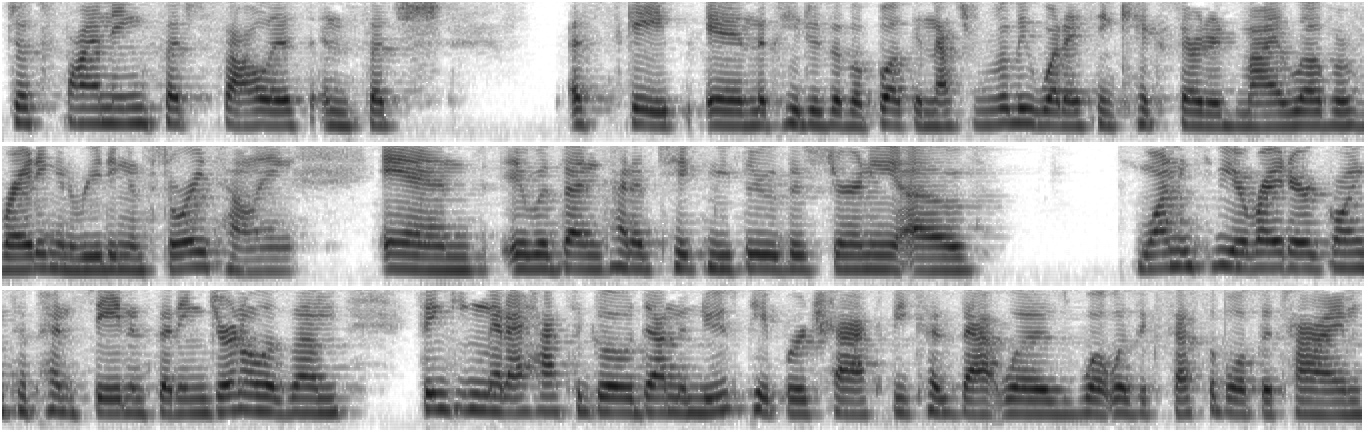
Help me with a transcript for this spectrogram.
just finding such solace and such escape in the pages of a book. And that's really what I think kickstarted my love of writing and reading and storytelling. And it would then kind of take me through this journey of wanting to be a writer, going to Penn State and studying journalism, thinking that I had to go down the newspaper track because that was what was accessible at the time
